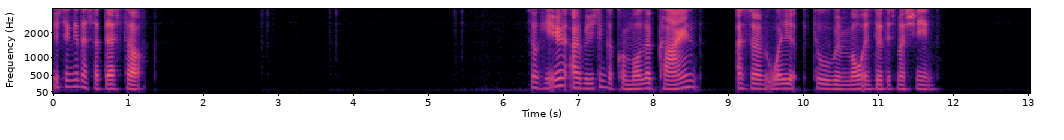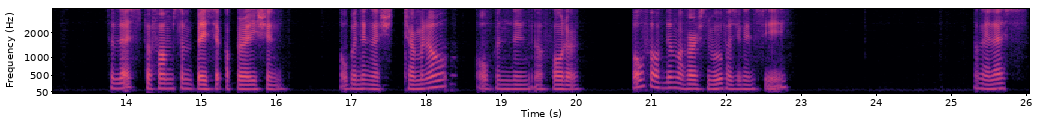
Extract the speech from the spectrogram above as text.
using it as a desktop. So here I'll be using a Commodore client as a way to remote into this machine. So let's perform some basic operation. Opening a terminal opening a folder. Both of them are very smooth as you can see. Okay, let's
